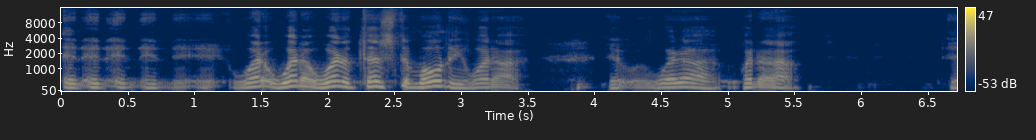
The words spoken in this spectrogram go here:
and and, and, and eh, what what a what a testimony, what a eh, what a what a uh,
